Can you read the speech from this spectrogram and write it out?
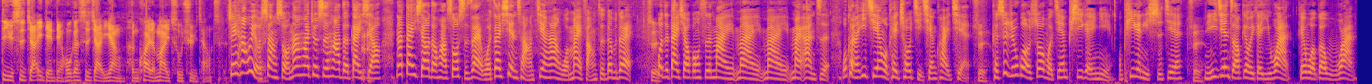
低于市价一点点，或跟市价一样，很快的卖出去这样子。所以它会有上手，那它就是它的代销。那代销的话，说实在，我在现场建案，我卖房子，对不对？是。或者代销公司卖卖卖卖案子，我可能一间我可以抽几千块钱。是。可是如果说我今天批给你，我批给你十间，是。你一间只要给我一个一万，给我个五万。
